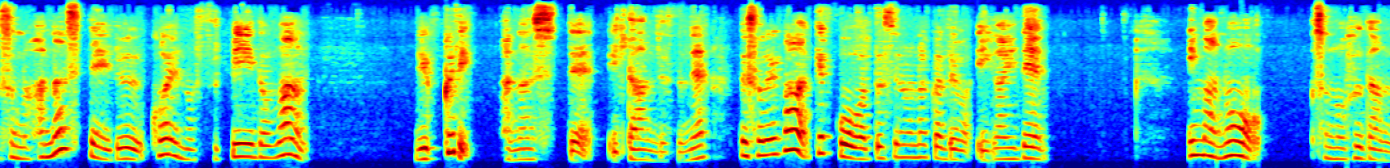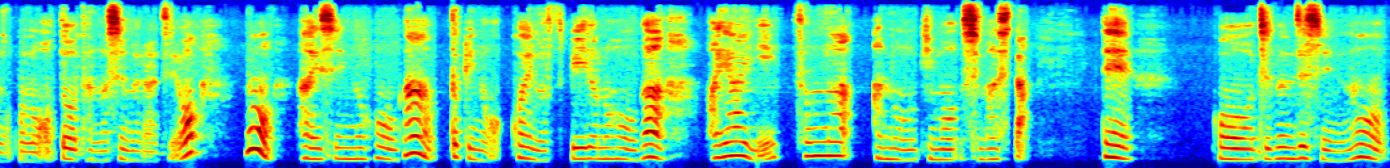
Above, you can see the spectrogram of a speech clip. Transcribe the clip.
その話している声のスピードはゆっくり話していたんですね。で、それが結構私の中では意外で、今のその普段のこの音を楽しむラジオの配信の方が、時の声のスピードの方が速い、そんなあの気もしました。で、こう自分自身の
